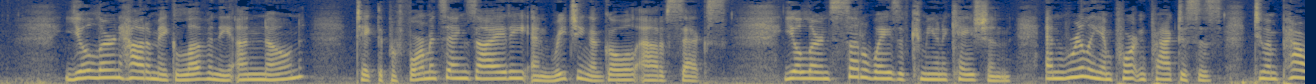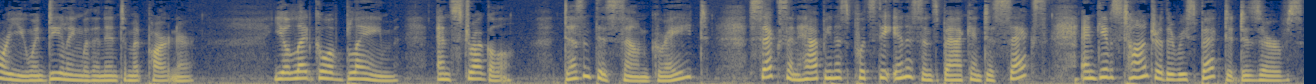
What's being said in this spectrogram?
You'll learn how to make love in the unknown, take the performance anxiety and reaching a goal out of sex. You'll learn subtle ways of communication and really important practices to empower you when dealing with an intimate partner. You'll let go of blame and struggle doesn't this sound great? Sex and Happiness puts the innocence back into sex and gives Tantra the respect it deserves.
